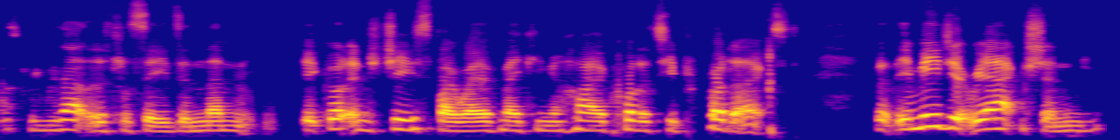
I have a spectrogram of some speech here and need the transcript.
ice cream without the little seeds, and then it got introduced by way of making a higher quality product. But the immediate reaction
